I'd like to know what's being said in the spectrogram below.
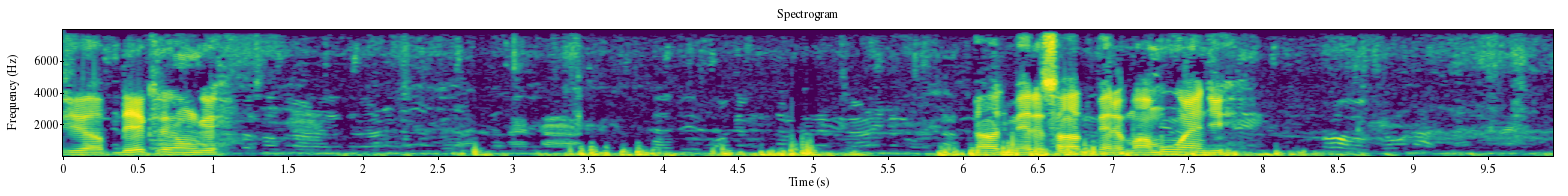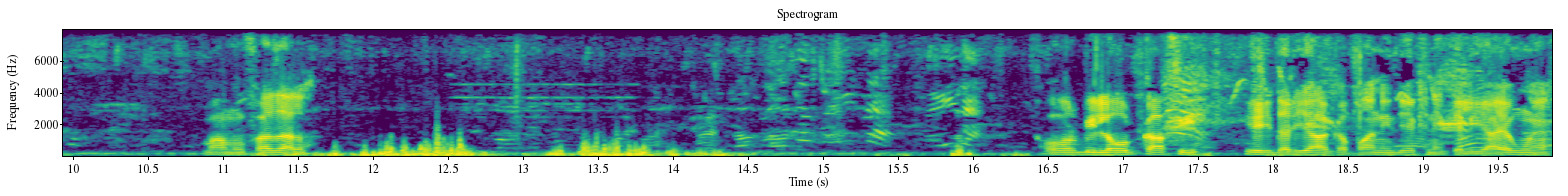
जी, आप देख रहे होंगे। आज मेरे साथ मेरे मामू हैं जी। मामू फजल। और भी लोग काफ़ी ये दरिया का पानी देखने के लिए आए हुए हैं।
